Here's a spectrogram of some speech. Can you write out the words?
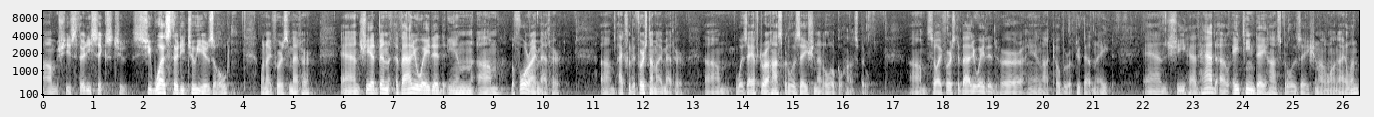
Um, she's 36 to, she was 32 years old when I first met her. And she had been evaluated in, um, before I met her, um, actually the first time I met her, um, was after a hospitalization at a local hospital. Um, so I first evaluated her in October of 2008, and she had had an 18-day hospitalization on Long Island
